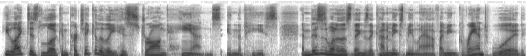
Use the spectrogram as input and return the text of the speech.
he liked his look and particularly his strong hands in the piece. And this is one of those things that kind of makes me laugh. I mean, Grant Wood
